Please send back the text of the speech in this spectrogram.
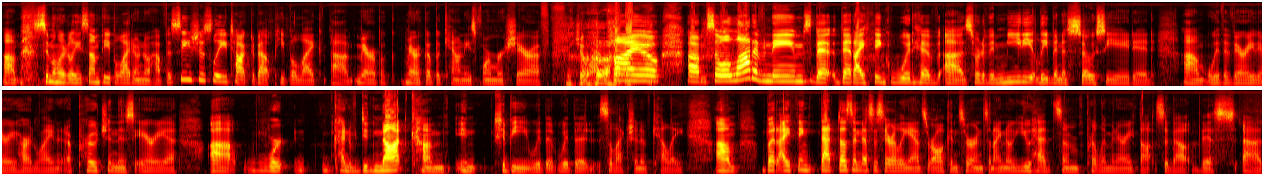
Um, similarly, some people, I don't know how facetiously, talked about people like uh, Maricopa County's former sheriff, Joe Arpaio. um, so a lot of names that, that I think would have uh, sort of immediately been associated um, with a very, very hardline approach in this area were kind of did not come in to be with with the selection of Kelly. Um, but I think that doesn't necessarily answer all concerns. And I know you had some preliminary thoughts about this uh,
